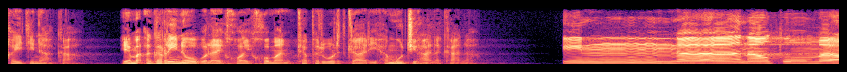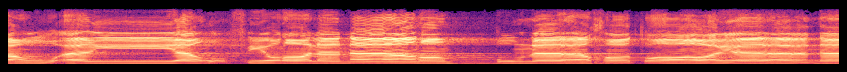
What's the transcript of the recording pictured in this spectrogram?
قەیدی ناکە ئێمە ئەگەڕینەوە بۆ لای خۆی خۆمان کە پروردگاری هەموو جیهانەکانە إنا نطمع أن يغفر لنا ربنا خطايانا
